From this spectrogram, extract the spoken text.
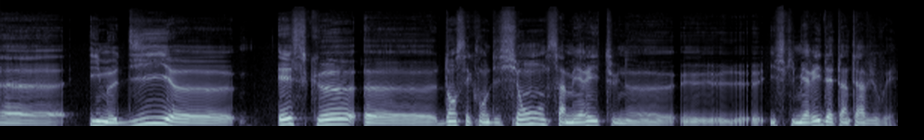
Euh, il me dit, euh, est-ce que dans ces conditions, ça mérite une, est-ce qu'il mérite d'être interviewé?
